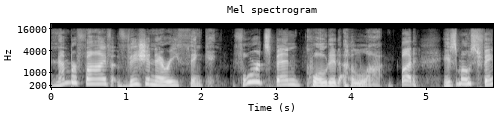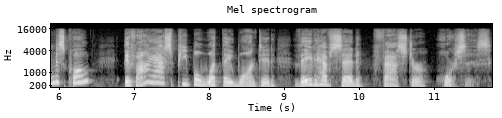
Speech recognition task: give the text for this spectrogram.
Number five, visionary thinking. Ford's been quoted a lot, but his most famous quote If I asked people what they wanted, they'd have said faster horses.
